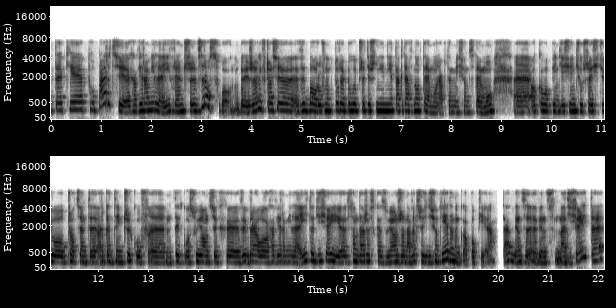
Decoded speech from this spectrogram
takie poparcie Javiera Milei wręcz wzrosło. No bo jeżeli w czasie wyborów, no które były przecież nie, nie tak dawno temu, raptem miesiąc temu, e, około 56% Argentyńczyków, e, tych głosujących, e, wybrało Javiera Milei, to dzisiaj e, sondaże wskazują, że nawet 61 go popiera. Tak? Więc, e, więc na dzisiaj te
